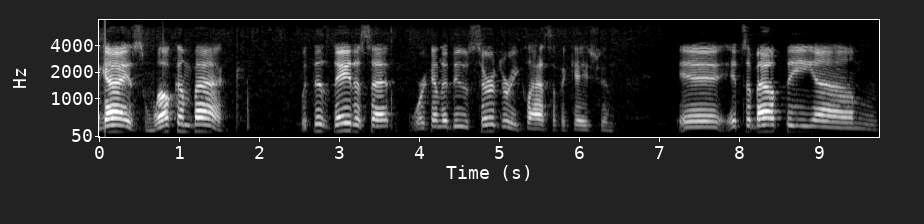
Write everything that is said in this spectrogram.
guys, welcome back. With this data set, we're going to do surgery classification. It's about the um,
